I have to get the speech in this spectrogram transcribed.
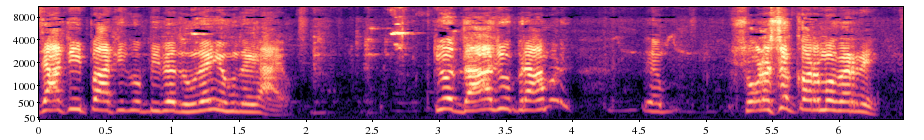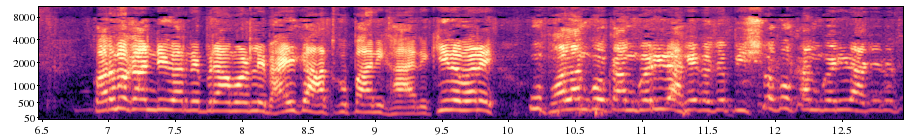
जातिपातीको विभेद हुँदै हुँदै आयो। त्यो दाजु ब्राह्मण षोडश कर्म गर्ने कर्मकाण्डी गर्ने ब्राह्मणले भाइका हातको पानी खाएन। किनभने ऊ फलामको काम गरिराखेको छ विश्वको काम गरिराखेको छ।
